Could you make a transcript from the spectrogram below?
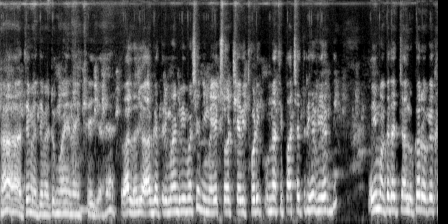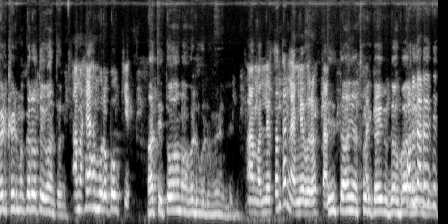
હા હા ધીમે ધીમે ટૂંકમાં એ નહીં થઈ જાય હે. તો હાલ જો આગતરી માંડવીમાં છે ને એમાં એકસો અઠ્યાવીસ થોડીક ઉનાથી પાછતરી હે વિહકદી તો એમાં કદાચ ચાલુ કરો કે ખેડખેડમાં કરો તોય વાંધો નહીં. આમાં હે હમુરો બહુ કે. હાથી તો આમાં વડું વડું મેળવી લેજો. આમાં લેતા હતા ને મેં વરસતા એ તો અહીંયા થોડીક આવ્યું દસ બાર પંદર દી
